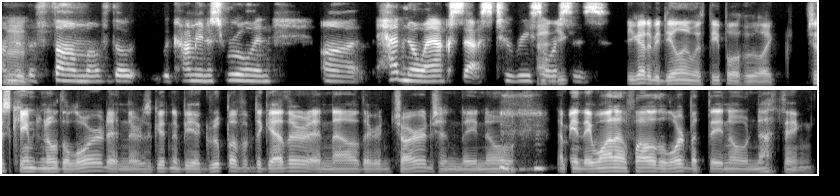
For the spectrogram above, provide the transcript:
under mm. the thumb of the, the communist rule and uh, had no access to resources. You, you got to be dealing with people who like just came to know the Lord, and there's going to be a group of them together, and now they're in charge, and they know. I mean, they want to follow the Lord, but they know nothing.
